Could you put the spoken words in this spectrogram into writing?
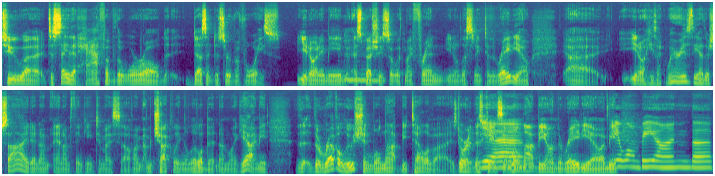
to uh, to say that half of the world doesn't deserve a voice you know what I mean? Mm-hmm. Especially so with my friend, you know, listening to the radio, uh, you know, he's like, "Where is the other side?" And I'm and I'm thinking to myself, I'm, I'm chuckling a little bit, and I'm like, "Yeah, I mean, the the revolution will not be televised, or in this yeah. case, it will not be on the radio. I mean, it won't be on the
